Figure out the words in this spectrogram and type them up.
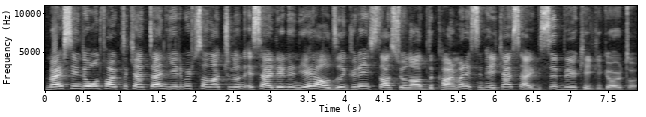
Mersin'de 10 farklı kentten 23 sanatçının eserlerinin yer aldığı Güney İstasyonu adlı karma resim heykel sergisi büyük ilgi gördü.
